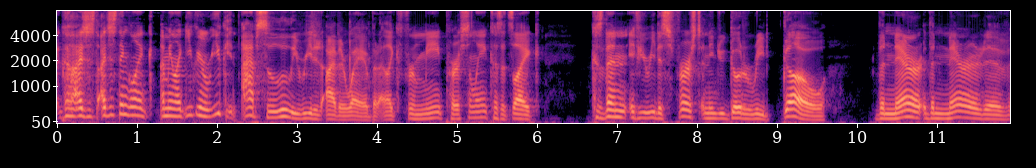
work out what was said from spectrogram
because I just, I just think like, I mean, like you can, you can absolutely read it either way, but like for me personally, because it's like, because then if you read this first and then you go to read Go, the narr- the narrative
